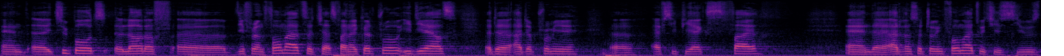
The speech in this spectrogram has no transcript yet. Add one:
and uh, it supports a lot of uh, different formats such as Final Cut Pro, EDLs, the Adobe Premiere uh, FCPX file, and uh, advanced authoring format, which is used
